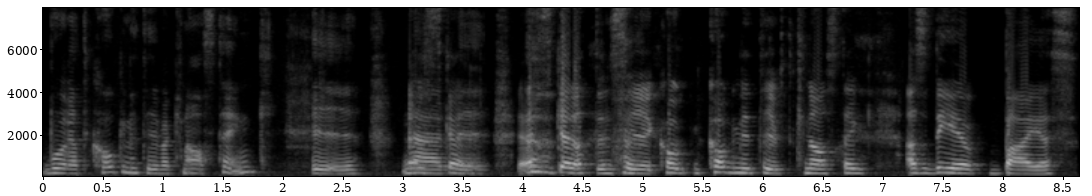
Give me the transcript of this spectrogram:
vårt kognitiva knastänk i när älskar, vi... jag älskar att du säger kog- kognitivt knastänk. Alltså det är bias.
